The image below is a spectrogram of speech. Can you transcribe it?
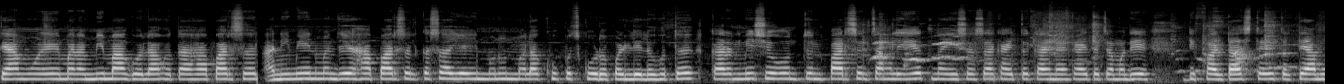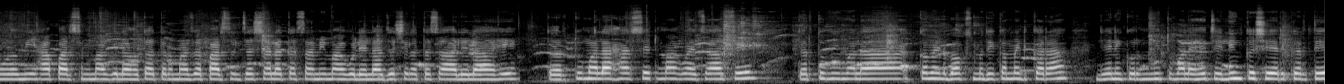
त्यामुळे मला मी मागवला होता हा पार्सल आणि मेन म्हणजे हा पार्सल कसा येईल म्हणून मला खूपच कोडं पडलेलं होतं. कारण मी शिवून पार्सल चांगले येत नाही ससा काय तर काय नाही काय त्याच्यामध्ये डिफॉल्ट असते. तर त्यामुळं मी हा पार्सल मागवला होता. तर माझा पार्सल जशाला तसा मी मागवलेला जशाला तसा आलेला आहे. तर तुम्हाला हा सेट मागवायचा असेल तर तुम्ही मला कमेंट बॉक्समध्ये कमेंट करा. जेणेकरून मी तुम्हाला ह्याचे लिंक शेअर करते.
